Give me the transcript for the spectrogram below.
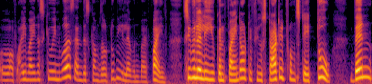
of i minus q inverse and this comes out to be 11 by 5. Similarly, you can find out if you started from state 2 then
